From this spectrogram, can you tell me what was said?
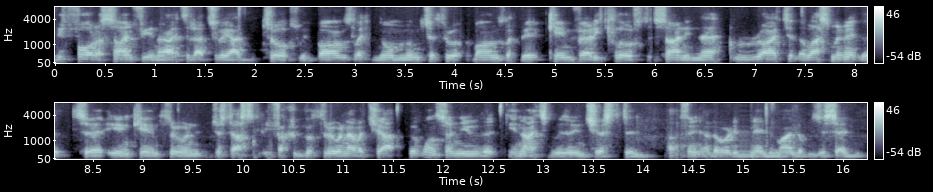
before I signed for United, actually had talks with Barnsley. Norman Hunter through at Barnsley. It came very close to signing there. Right at the last minute that uh, Ian came through and just asked if I could go through and have a chat. But once I knew that United was interested, I think I'd already made my mind up. As I said,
